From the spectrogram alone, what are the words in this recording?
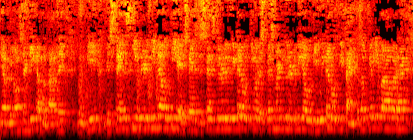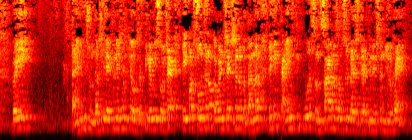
या वेलोसिटी का बता दे, क्योंकि डिस्टेंस की यूनिट भी क्या होती है? डिस्टेंस की यूनिट मीटर होती है और डिस्प्लेसमेंट की यूनिट भी क्या होती है? मीटर होती है. टाइम तो सबके लिए बराबर है. भाई टाइम की सुंदर सी डेफिनेशन क्या हो सकती है? कभी सोचा है? एक बार सोच लो कमेंट सेक्शन में बताना। लेकिन टाइम की पूरे संसार में सबसे बेस्ट डेफिनेशन जो है,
